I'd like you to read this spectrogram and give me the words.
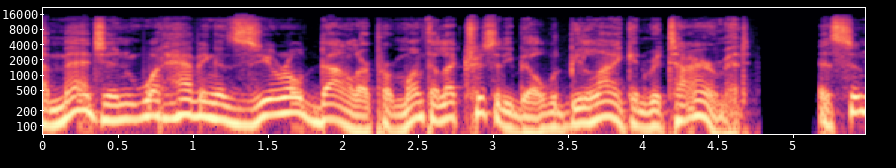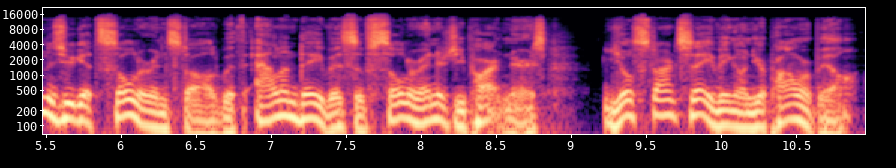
Imagine what having a $0 per month electricity bill would be like in retirement. As soon as you get solar installed with Alan Davis of Solar Energy Partners, you'll start saving on your power bill.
